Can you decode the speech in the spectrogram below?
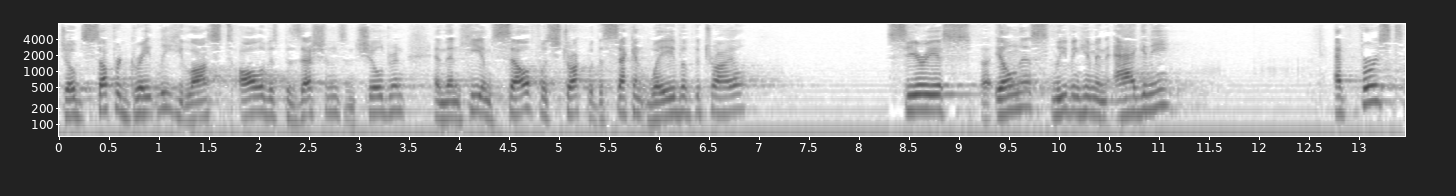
Job suffered greatly. He lost all of his possessions and children, and then he himself was struck with the second wave of the trial. Serious uh, illness, leaving him in agony. At first,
